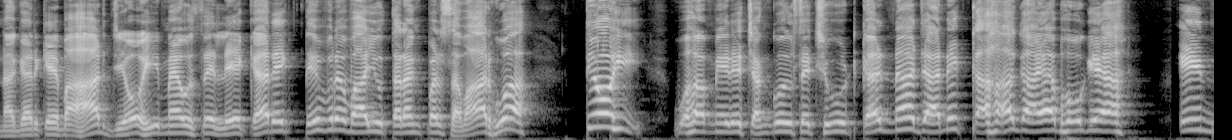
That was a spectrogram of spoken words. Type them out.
नगर के बाहर जो ही मैं उसे लेकर एक तीव्र वायु तरंग पर सवार हुआ, त्यों ही वह मेरे चंगुल से छूट कर न जाने कहा गायब हो गया। इन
